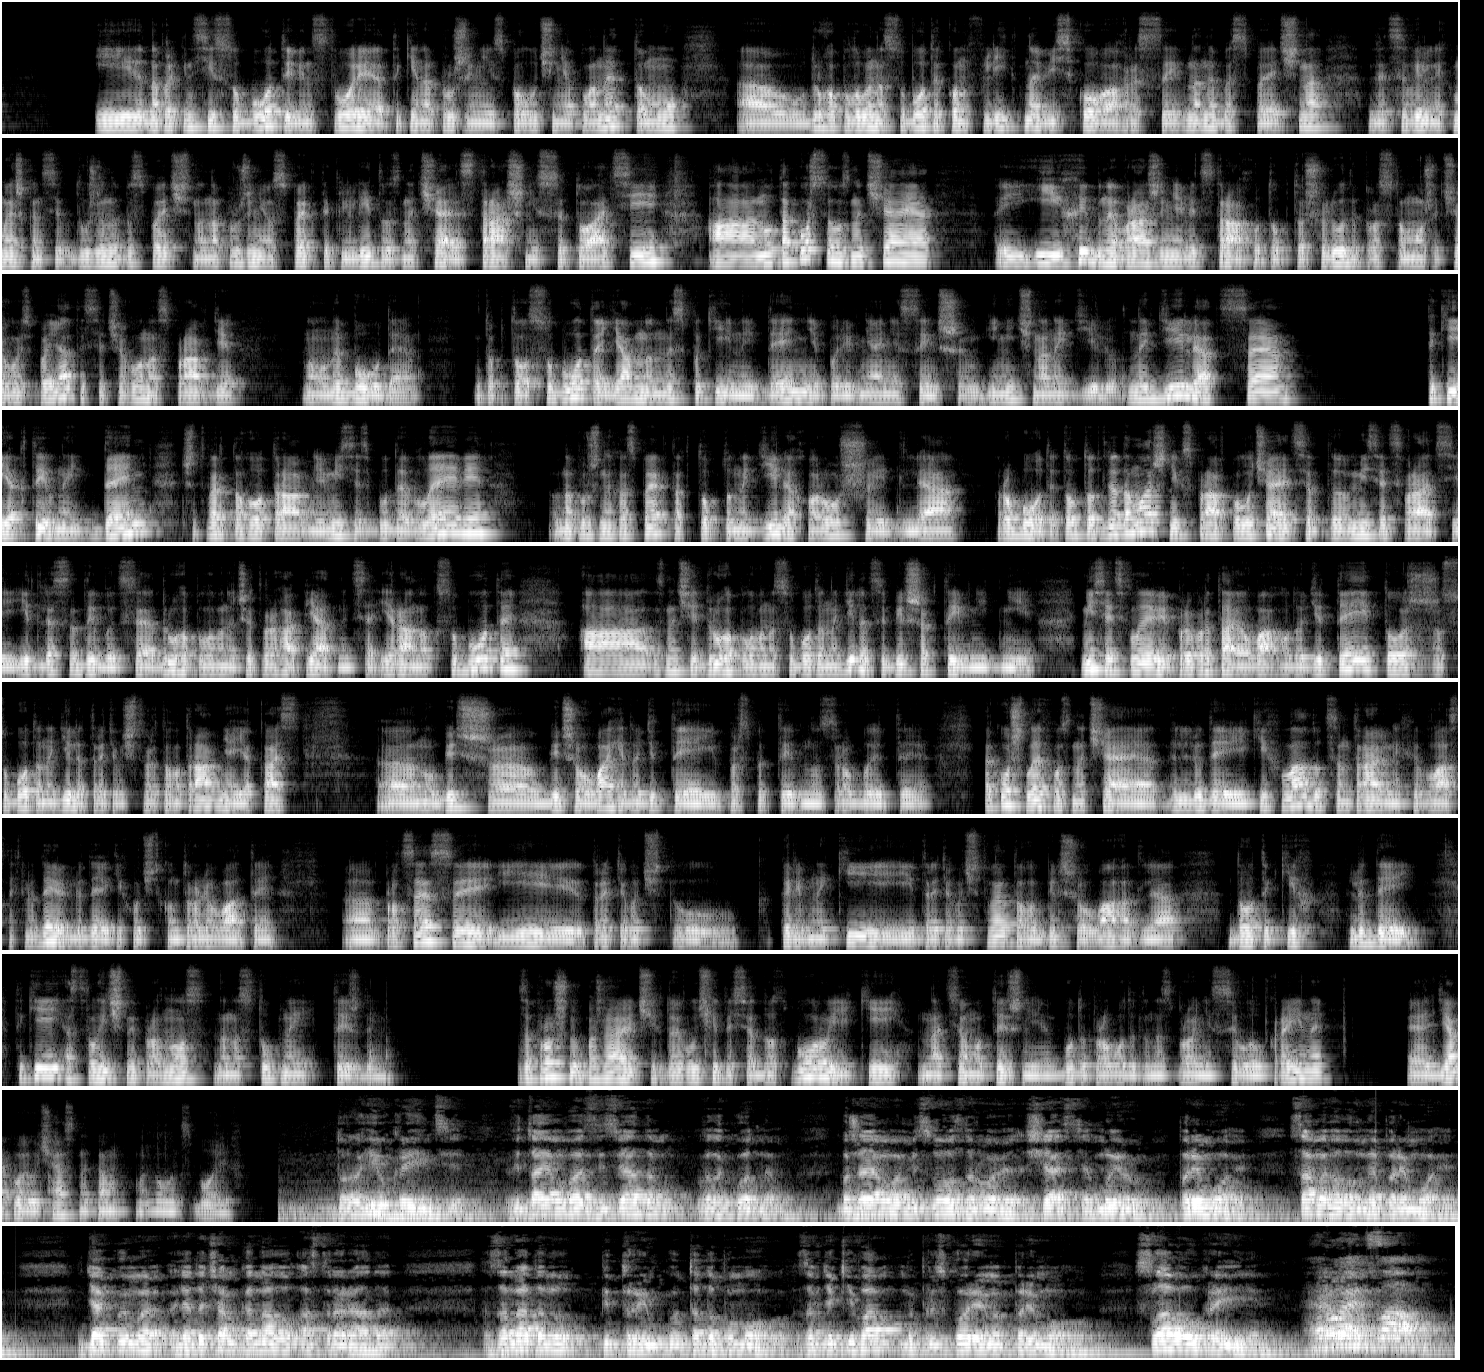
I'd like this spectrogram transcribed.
І наприкінці суботи він створює такі напружені сполучення планет, тому друга половина суботи конфліктна, військово-агресивна, небезпечна для цивільних мешканців дуже небезпечна. Напружені аспекти кліліт означає страшні ситуації, а ну також це означає і хибне враження від страху, тобто, що люди просто можуть чогось боятися, чого насправді ну, не буде. Тобто субота явно неспокійний день в порівнянні з іншим, і ніч на неділю. Неділя це такий активний день 4 травня. Місяць буде в леві в напружених аспектах, тобто неділя хороший для роботи. Тобто для домашніх справ виходить місяць в рації, і для садиби це друга половина четверга, п'ятниця і ранок суботи. А значить, друга половина субота, неділя це більш активні дні. Місяць в леві привертає увагу до дітей, тож субота, неділя, 3-4 травня, якась е, ну, більш, більше уваги до дітей перспективно зробити. Також лев означає людей, яких владу, центральних і власних людей, людей, які хочуть контролювати е, процеси, і третього чт- керівники, і третього, четвертого більше увага для до таких людей. Такий астрологічний прогноз на наступний тиждень. Запрошую бажаючих долучитися до збору, який на цьому тижні буду проводити на Збройні Сили України. Е, Дякую учасникам минулих зборів. Дорогі українці, вітаємо вас зі святом Великодним. Бажаємо вам міцного здоров'я, щастя, миру, перемоги. Саме головне перемоги. Дякуємо глядачам каналу Астрорада за надану підтримку та допомогу. Завдяки вам ми прискорюємо перемогу. Слава Україні! Героям слава!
